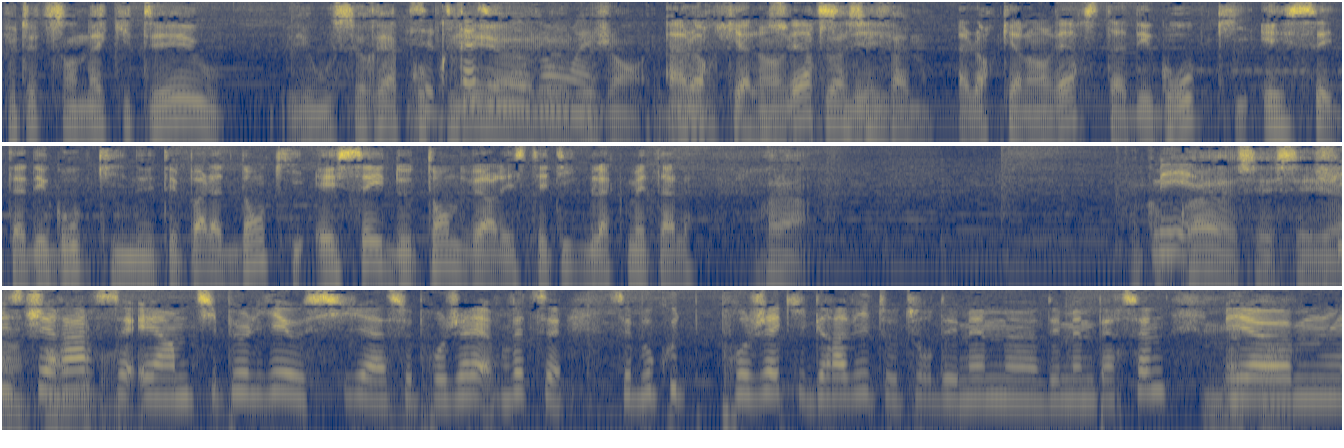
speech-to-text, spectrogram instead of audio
peut-être s'en acquitter ou et ou se réapproprier innovant, le, le ouais. genre. Alors qu'à l'inverse, les- alors qu'à l'inverse, t'as des groupes qui essayent, t'as des groupes qui n'étaient pas là-dedans, qui essayent de tendre vers l'esthétique black metal. Voilà. Comme Mais est un petit peu lié aussi à ce projet. En fait, c'est- beaucoup de projets qui gravitent autour des mêmes, euh, des mêmes personnes. Mais euh,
